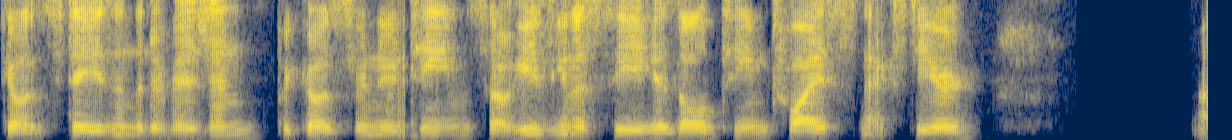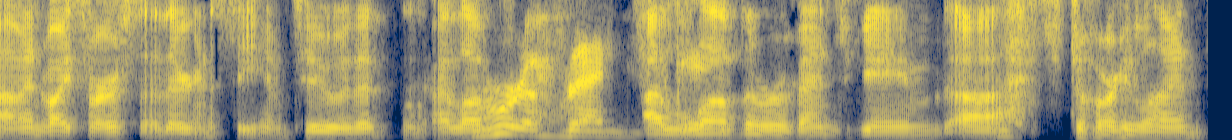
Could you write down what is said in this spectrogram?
goes stays in the division but goes to a new team. So he's going to see his old team twice next year, um, and vice versa. They're going to see him too. That I love. Revenge. I game. love the revenge game uh, storyline.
